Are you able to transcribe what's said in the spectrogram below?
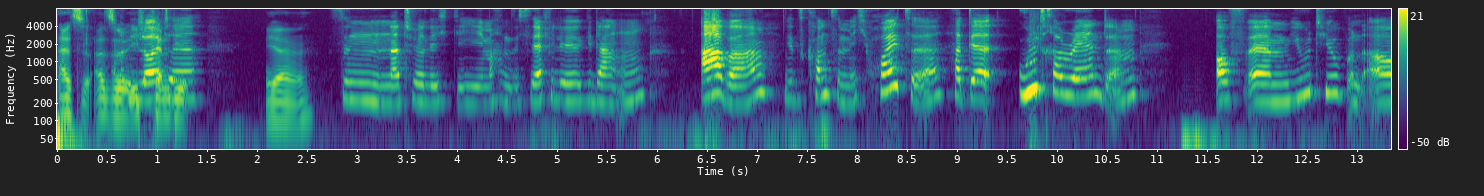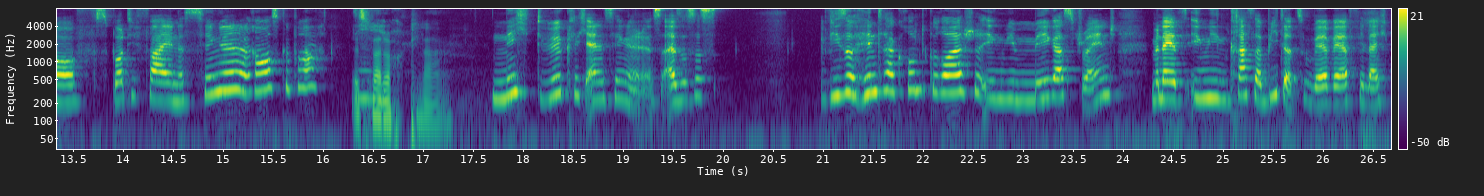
Also, also und die ich Leute kann die, ja. sind natürlich, die machen sich sehr viele Gedanken. Aber jetzt kommt es nämlich. Heute hat der ultra random auf ähm, YouTube und auf Spotify eine Single rausgebracht. Es war doch klar. Nicht wirklich eine Single ist. Also es ist wie so Hintergrundgeräusche, irgendwie mega strange. Wenn da jetzt irgendwie ein krasser Beat dazu wäre, wäre vielleicht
